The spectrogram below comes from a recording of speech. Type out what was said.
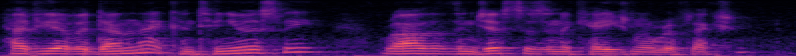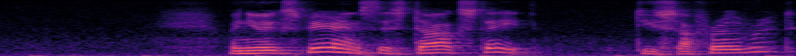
Have you ever done that continuously, rather than just as an occasional reflection? When you experience this dark state, do you suffer over it?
